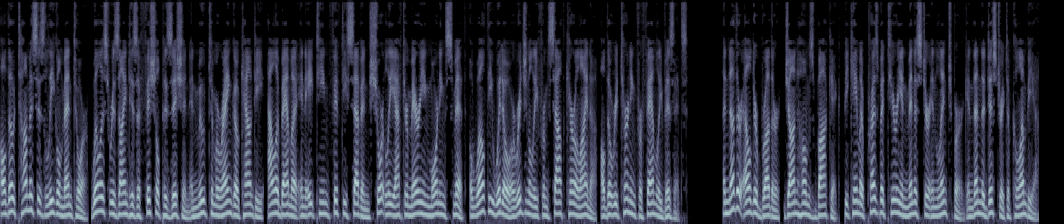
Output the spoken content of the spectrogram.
Although Thomas's legal mentor, Willis resigned his official position and moved to Marengo County, Alabama in 1857 shortly after marrying Morning Smith, a wealthy widow originally from South Carolina, although returning for family visits. Another elder brother, John Holmes Bocock, became a Presbyterian minister in Lynchburg and then the District of Columbia.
